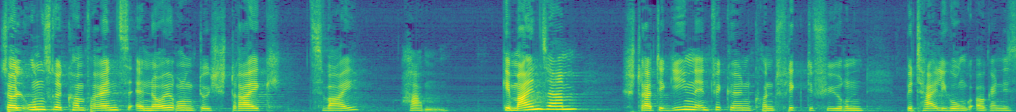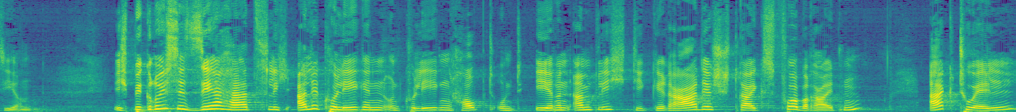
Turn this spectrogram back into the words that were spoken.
soll unsere Konferenz Erneuerung durch Streik 2 haben. Gemeinsam Strategien entwickeln, Konflikte führen, Beteiligung organisieren. Ich begrüße sehr herzlich alle Kolleginnen und Kollegen haupt- und ehrenamtlich, die gerade Streiks vorbereiten, aktuell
